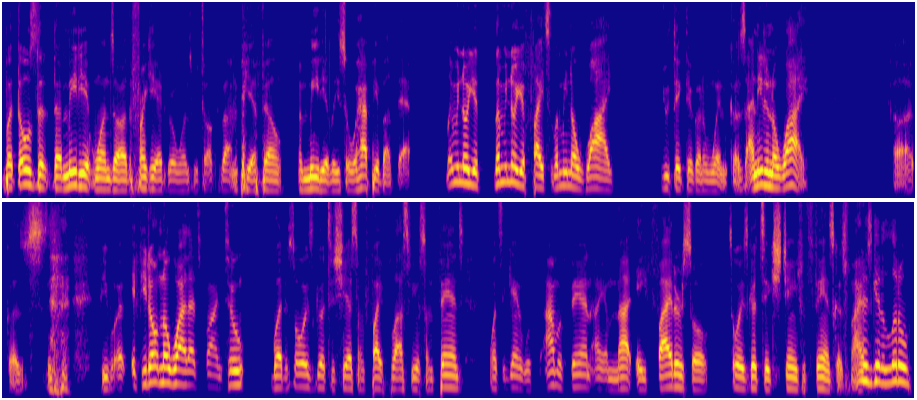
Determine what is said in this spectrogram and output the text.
but those the, the immediate ones are the Frankie Edgar ones we talked about in the PFL immediately. So we're happy about that. Let me know your let me know your fights. Let me know why you think they're going to win because I need to know why. Because uh, people, if you don't know why, that's fine too. But it's always good to share some fight philosophy with some fans. Once again, I'm a fan. I am not a fighter, so it's always good to exchange with fans because fighters get a little,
